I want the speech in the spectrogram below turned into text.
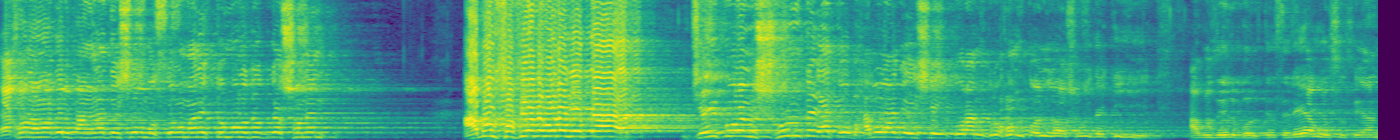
এখন আমাদের বাংলাদেশের মুসলমান একটু মনোযোগ শোনেন। আবু সুফিয়ান বলে, নেতা, যেই কোরআন শুনতে এত ভালো লাগে, সেই কোরআন গ্রহণ করলে অসুবিধা কি? আবু জেল বলতেছে, রে আবু সুফিয়ান,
